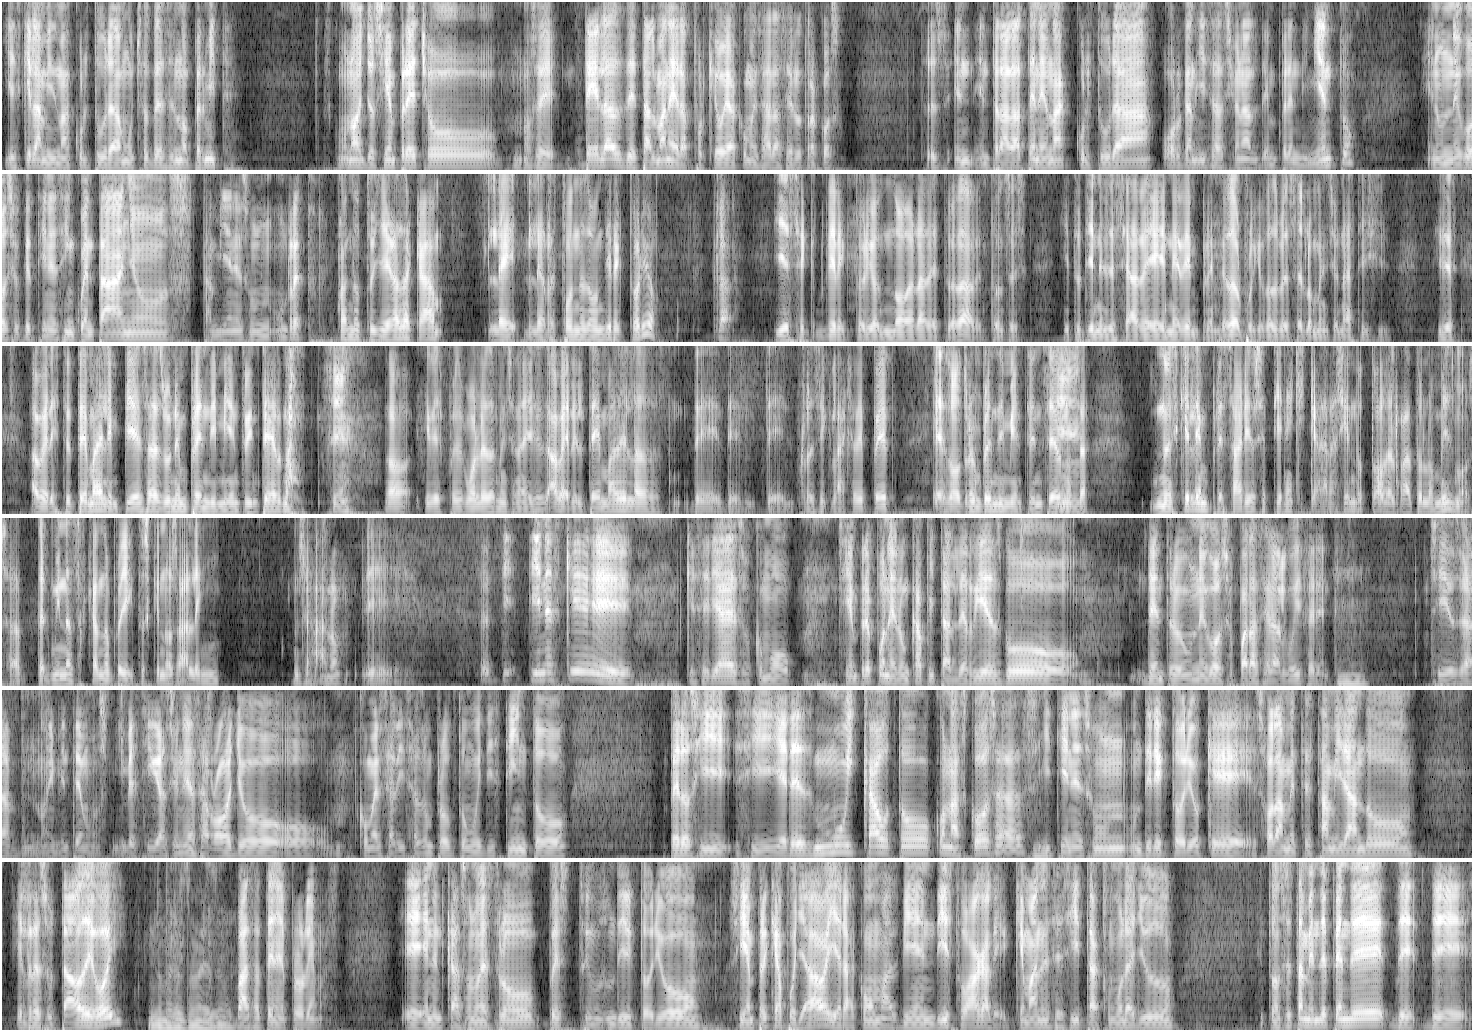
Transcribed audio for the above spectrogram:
y es que la misma cultura muchas veces no permite. Es como, no, yo siempre he hecho, no sé, telas de tal manera, porque voy a comenzar a hacer otra cosa? Entonces, en- entrar a tener una cultura organizacional de emprendimiento en un negocio que tiene 50 años también es un, un reto, Cuando tú llegas acá, le, le respondes a un directorio claro. y ese directorio no era de tu edad, entonces, y tú tienes ese ADN de emprendedor, porque dos veces lo mencionaste y dices, a ver, este tema de limpieza es un emprendimiento interno, Sí, ¿no? Y después vuelves a mencionar y dices, a ver, el tema de las, de- del reciclaje de PET es otro emprendimiento interno, Sí. o sea, no es que el empresario se tiene que quedar haciendo todo el rato lo mismo, o sea, termina sacando proyectos que no salen. ¿no es cierto? Claro. Y- O sea, ti- tienes que, ¿qué sería eso? Como siempre poner un capital de riesgo dentro de un negocio para hacer algo diferente. Sí, o sea, no inventemos investigación y desarrollo o comercializas un producto muy distinto. Pero si, si eres muy cauto con las cosas y tienes un, un directorio que solamente está mirando el resultado de hoy, Números, números, números. vas a tener problemas. Eh, en el caso nuestro, pues tuvimos un directorio siempre que apoyaba y era como más bien, listo, hágale, ¿qué más necesita? ¿Cómo le ayudo? Entonces también depende de, de-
